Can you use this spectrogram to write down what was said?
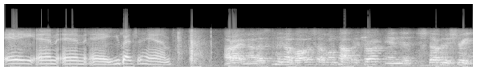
A N N A. You guys are hams. All right, now let's clean up all the stuff on top of the truck and the stuff in the street.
